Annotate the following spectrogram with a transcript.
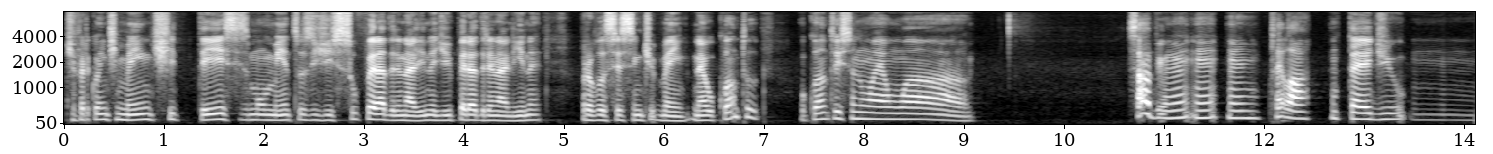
de frequentemente ter esses momentos de super adrenalina, de hiperadrenalina, para você se sentir bem, né? O quanto, o quanto isso não é uma. Sabe, um, um- um, sei lá, um tédio, um,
